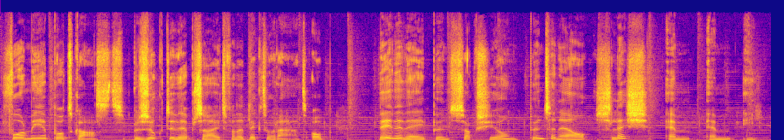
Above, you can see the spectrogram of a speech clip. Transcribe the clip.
Voor meer podcasts bezoek de website van het lectoraat op www.saxion.nl/mmi.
